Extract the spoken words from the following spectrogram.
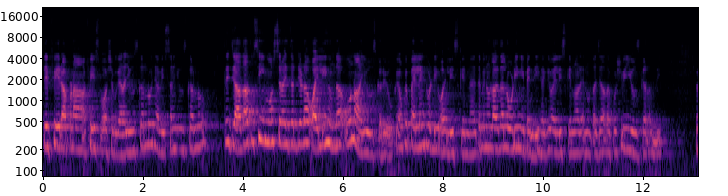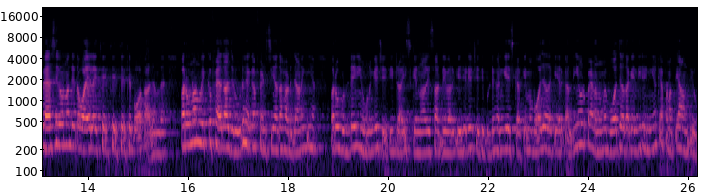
ਤੇ ਫਿਰ ਆਪਣਾ ਫੇਸ ਵਾਸ਼ ਵਗੈਰਾ ਯੂਜ਼ ਕਰ ਲਓ ਜਾਂ ਵੇਸਣ ਯੂਜ਼ ਕਰ ਲਓ। ਤੇ ਜ਼ਿਆਦਾ ਤੁਸੀਂ ਮੋਇਸਚਰਾਈਜ਼ਰ ਜਿਹੜਾ ਆਇਲੀ ਹੁੰਦਾ, ਉਹ ਨਾ ਯੂਜ਼ ਕਰਿਓ, ਕਿਉਂਕਿ ਪਹਿਲਾਂ ਹੀ ਤੁਹਾਡੀ ਆਇਲੀ ਸਕਿਨ ਹੈ। ਤੇ ਮੈਨੂੰ ਲੱਗਦਾ ਲੋੜ ਹੀ ਨਹੀਂ ਪੈਂਦੀ ਹੈਗੀ ਆਇਲੀ ਸਕਿਨ ਵਾਲਿਆਂ ਨੂੰ ਤਾਂ ਜ਼ਿਆਦਾ ਕੁਝ ਵੀ ਯੂਜ਼ ਕਰਨ ਦੀ। ਵੈਸੇ ਉਹਨਾਂ ਦੇ ਤਾਂ ਆਇਲ ਇੱਥੇ ਇੱਥੇ ਇੱਥੇ ਇੱਥੇ ਬਹੁਤ ਆ ਜਾਂਦਾ ਪਰ ਉਹਨਾਂ ਨੂੰ ਇੱਕ ਫਾਇਦਾ ਜ਼ਰੂਰ ਹੈਗਾ ਫਿੰਸੀਆਂ ਤਾਂ ਹਟ ਜਾਣਗੀਆਂ, ਪਰ ਉਹ ਬੁੱਢੇ ਨਹੀਂ ਹੋਣਗੇ ਛੇਤੀ ਡਰਾਈ ਸਕਿਨ ਵਾਲੇ ਸਾਡੇ ਵਰਗੇ ਜਿਹੜੇ ਛੇਤੀ ਬੁੱਢੇ ਹੋਣਗੇ। ਇਸ ਕਰਕੇ ਮੈਂ ਬਹੁਤ ਜ਼ਿਆਦਾ ਕੇਅਰ ਕਰਦੀ ਹਾਂ ਔਰ ਭੈਣਾਂ ਨੂੰ ਮੈਂ ਬਹੁਤ ਜ਼ਿਆਦਾ ਕਹਿੰਦੀ ਰਹਿੰਦੀ ਹਾਂ ਕਿ ਆਪਣਾ ਧਿਆਨ ਦਿਓ।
